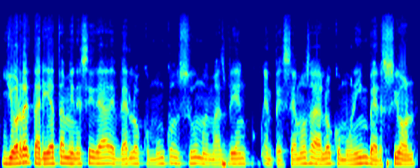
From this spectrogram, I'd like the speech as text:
yo retaría también esa idea de verlo como un consumo y más bien empecemos a verlo como una inversión.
